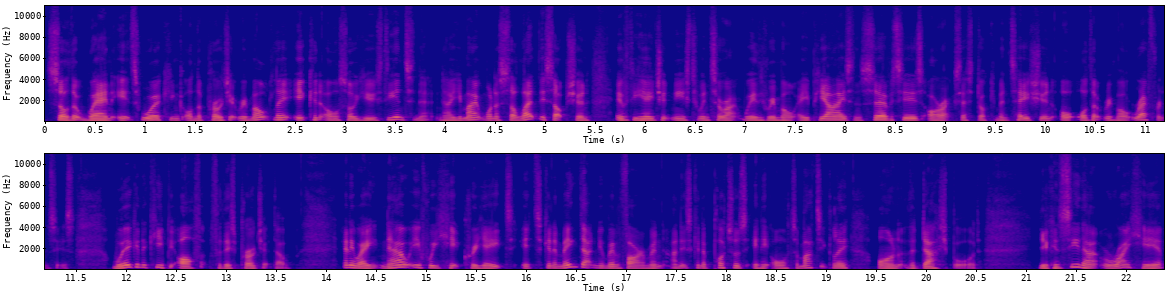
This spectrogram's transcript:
so that when it's working on the project remotely, it can also use the internet. Now, you might want to select this option if the agent needs to interact with remote APIs and services or access documentation or other remote references. We're going to keep it off for this project though. Anyway, now if we hit create, it's going to make that new environment and it's going to put us in it automatically on the dashboard. You can see that right here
